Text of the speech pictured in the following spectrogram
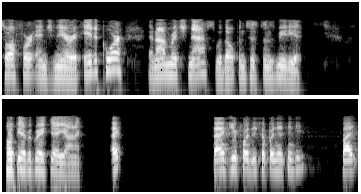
software engineer at Adacore, and I'm Rich Nass with Open Systems Media. Hope you have a great day, Yannick. Thank you for this opportunity. Bye.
